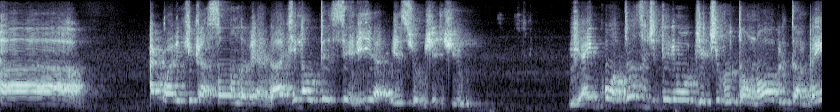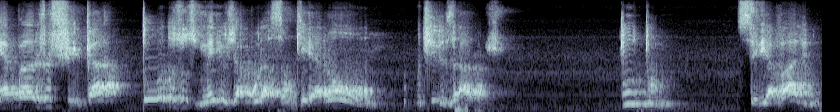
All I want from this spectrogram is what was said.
a, a qualificação da verdade enalteceria esse objetivo. E a importância de ter um objetivo tão nobre também é para justificar todos os meios de apuração que eram utilizados. Tudo seria válido,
